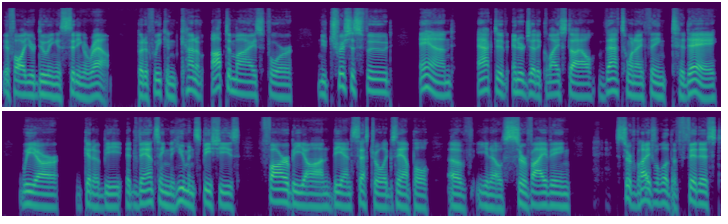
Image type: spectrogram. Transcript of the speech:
if all you're doing is sitting around. But if we can kind of optimize for nutritious food and active, energetic lifestyle, that's when I think today we are going to be advancing the human species far beyond the ancestral example of, you know, surviving, survival of the fittest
